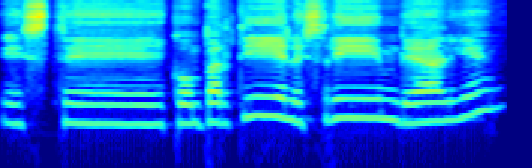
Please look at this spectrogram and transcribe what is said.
este compartí el stream de alguien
